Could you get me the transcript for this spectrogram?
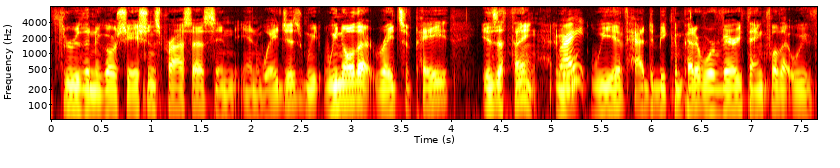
through the negotiations process in, in wages, we, we know that rates of pay is a thing. I mean, right. We have had to be competitive. We're very thankful that we've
